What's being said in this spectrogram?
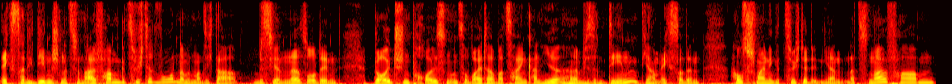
extra die dänischen Nationalfarben gezüchtet wurden, damit man sich da ein bisschen ne, so den deutschen Preußen und so weiter mal zeigen kann. Hier, äh, wir sind Dänen. Die haben extra dann Hausschweine gezüchtet in ihren Nationalfarben.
